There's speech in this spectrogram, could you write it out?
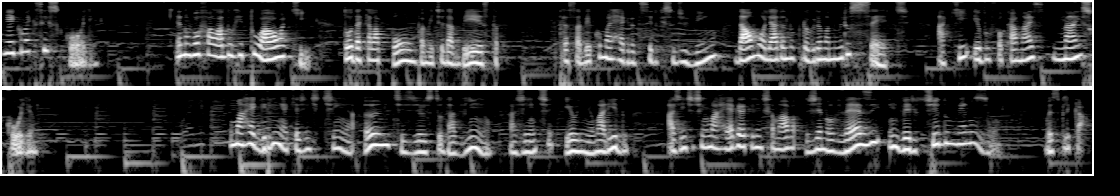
E aí, como é que você escolhe? Eu não vou falar do ritual aqui, toda aquela pompa metida besta. Para saber como é a regra de serviço de vinho, dá uma olhada no programa número 7. Aqui eu vou focar mais na escolha. Uma regrinha que a gente tinha antes de eu estudar vinho, a gente, eu e meu marido, a gente tinha uma regra que a gente chamava Genovese invertido menos um. Vou explicar.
